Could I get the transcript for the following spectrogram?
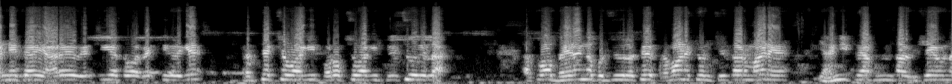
ಅನ್ಯತೆ ಯಾರೇ ವ್ಯಕ್ತಿಗೆ ಅಥವಾ ವ್ಯಕ್ತಿಗಳಿಗೆ ಪ್ರತ್ಯಕ್ಷವಾಗಿ, ಪರೋಕ್ಷವಾಗಿ ತಿಳಿಸುವುದಿಲ್ಲ ಅಥವಾ ಬಹಿರಂಗ ಪಡಿಸುವುದಿಲ್ಲ ಪ್ರಮಾಣಕ್ಕೆ ಪ್ರಮಾಣಕ್ಕೆ ಸ್ವೀಕಾರ ಮಾಡಿ ಈ ಹನಿ ಟ್ರ್ಯಾಪ್ ವಿಷಯವನ್ನ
